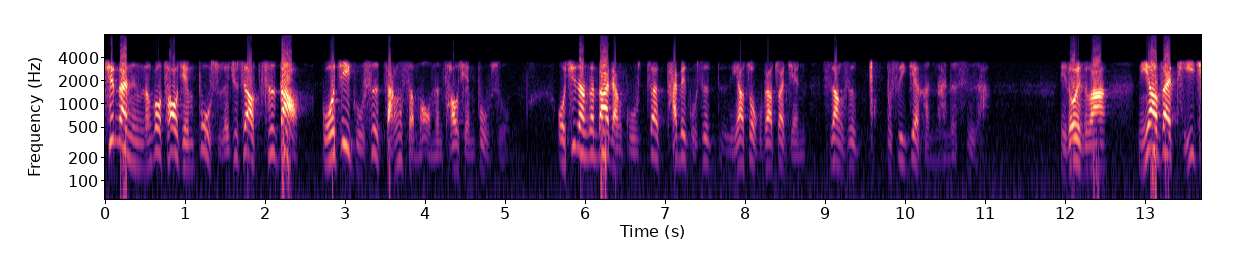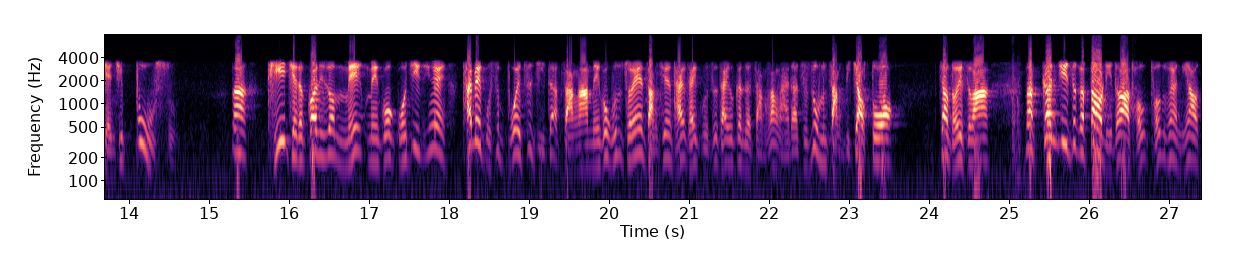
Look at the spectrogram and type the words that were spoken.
现在你能够超前部署的，就是要知道国际股市涨什么，我们超前部署。我经常跟大家讲，股在台北股市你要做股票赚钱，实际上是不是一件很难的事啊？你懂我意思吧？你要在提前去部署。那提前的关系说，美美国国际，因为台北股市不会自己在涨啊，美国股市昨天涨，现在台台股市它又跟着涨上来的，只是我们涨比较多，这样懂意思吧？那根据这个道理的话，投投资朋友你要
